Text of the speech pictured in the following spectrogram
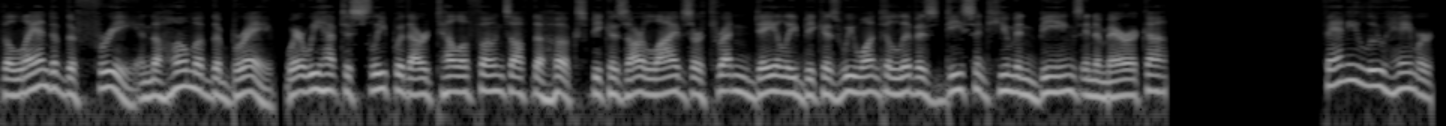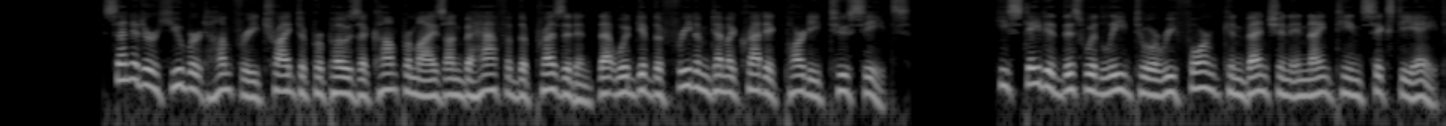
the land of the free and the home of the brave, where we have to sleep with our telephones off the hooks because our lives are threatened daily because we want to live as decent human beings in America? Fannie Lou Hamer Senator Hubert Humphrey tried to propose a compromise on behalf of the president that would give the Freedom Democratic Party two seats. He stated this would lead to a reformed convention in 1968.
